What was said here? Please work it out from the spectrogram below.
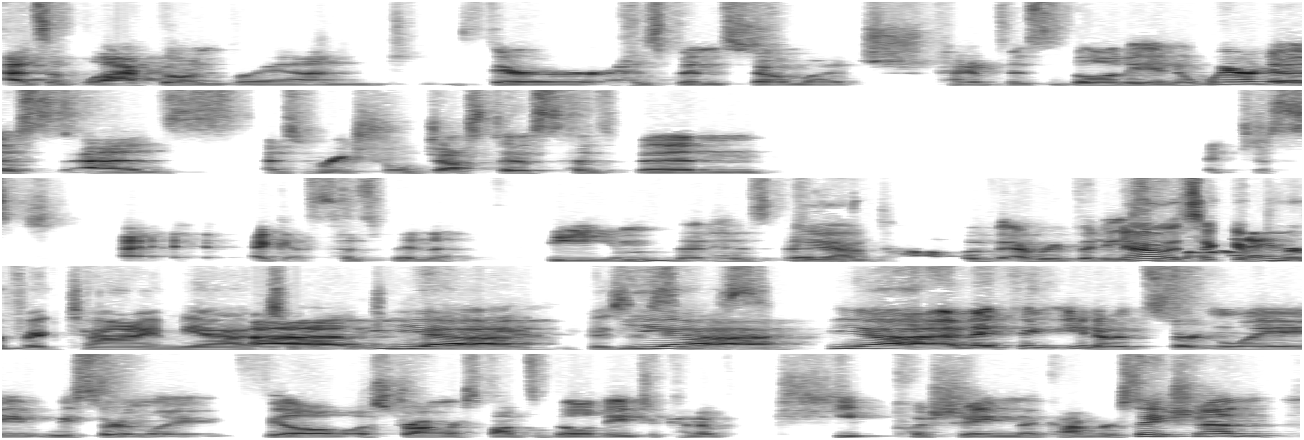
as a black owned brand there has been so much kind of visibility and awareness as as racial justice has been it just I, I guess has been a theme that has been yeah. on top of everybody's no it's mind. like a perfect time yeah to, uh, yeah yeah yeah and i think you know it's certainly we certainly feel a strong responsibility to kind of keep pushing the conversation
